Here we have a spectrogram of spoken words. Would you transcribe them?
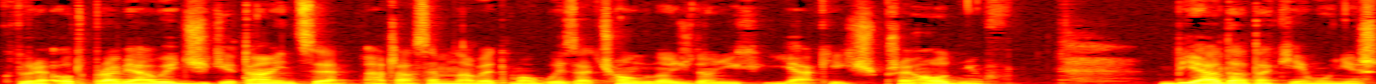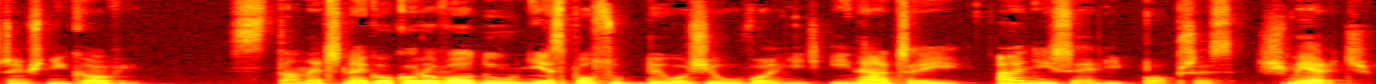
które odprawiały dzikie tańce, a czasem nawet mogły zaciągnąć do nich jakichś przechodniów. Biada takiemu nieszczęśnikowi. Z tanecznego korowodu nie sposób było się uwolnić inaczej, aniżeli poprzez śmierć.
